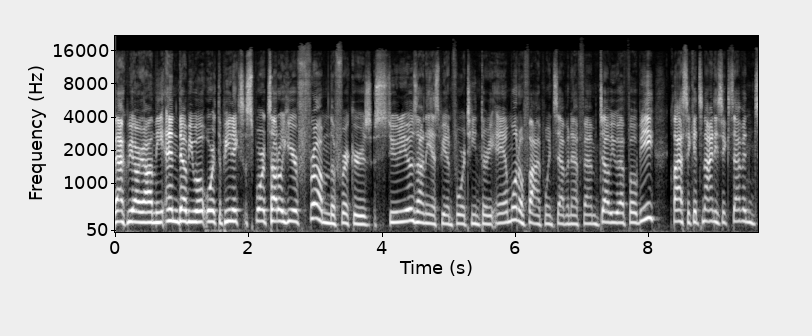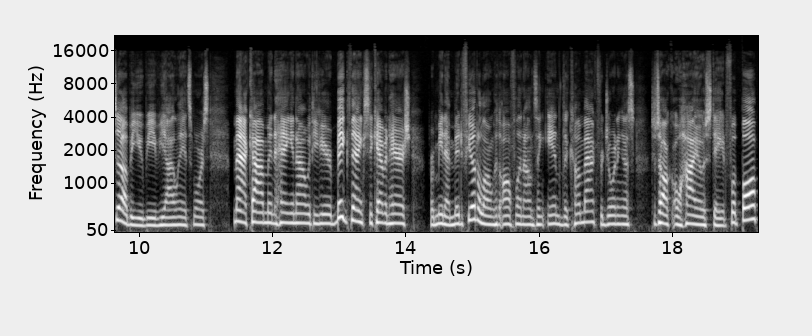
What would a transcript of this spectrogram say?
Back we are on the NWO Orthopedics Sports Huddle here from the Frickers Studios on ESPN 1430 AM, 105.7 FM, WFOB, Classic Hits 96.7, WBVI, Lance Morris, Matt Common hanging out with you here. Big thanks to Kevin Harrish from at Midfield, along with Awful Announcing and The Comeback for joining us to talk Ohio State football,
